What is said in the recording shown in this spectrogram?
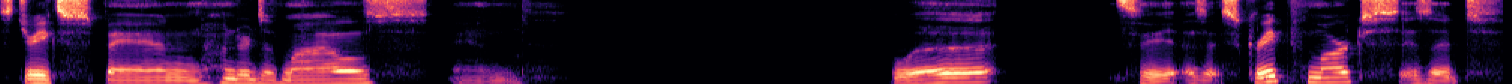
streaks span hundreds of miles and what let's see is it scrape marks? Is it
